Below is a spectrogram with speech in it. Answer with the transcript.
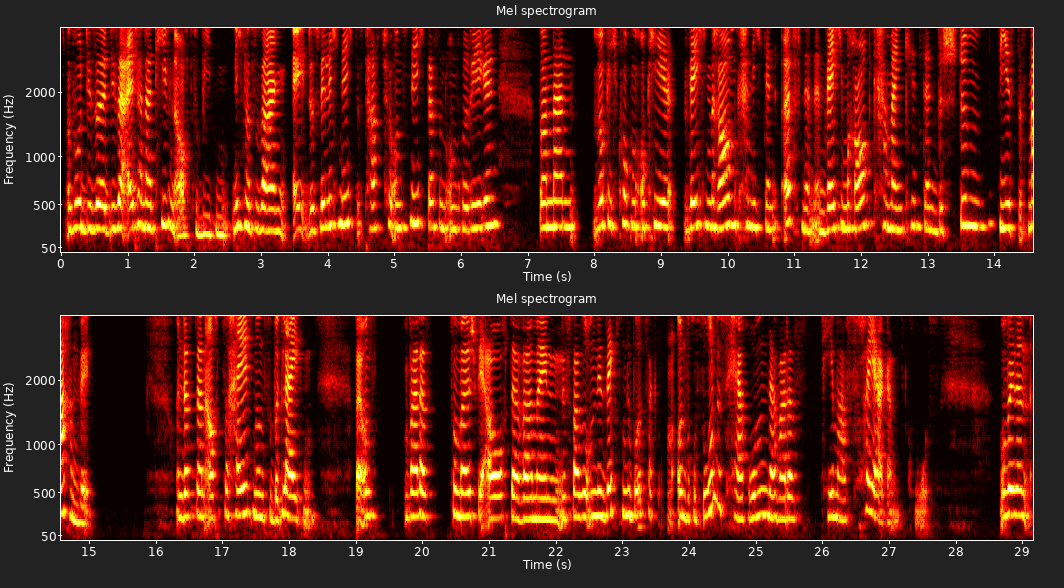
so diese, diese Alternativen auch zu bieten. Nicht nur zu sagen, ey, das will ich nicht, das passt für uns nicht, das sind unsere Regeln, sondern wirklich gucken, okay, welchen Raum kann ich denn öffnen? In welchem Raum kann mein Kind denn bestimmen, wie es das machen will? Und das dann auch zu halten und zu begleiten. Bei uns war das zum Beispiel auch, da war mein, es war so um den sechsten Geburtstag unseres Sohnes herum, da war das Thema Feuer ganz groß. Wo wir dann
